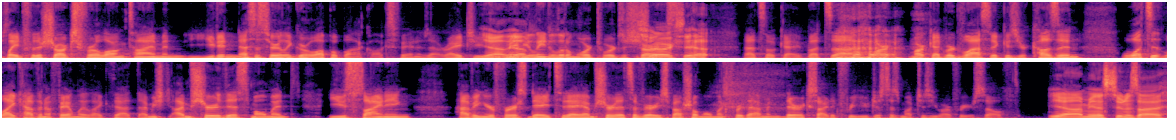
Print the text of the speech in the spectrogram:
played for the Sharks for a long time, and you didn't necessarily grow up a Blackhawks fan. Is that right? You, Yeah, you maybe yeah. leaned a little more towards the Sharks. Sharks, yeah. That's okay. But uh, Mark, Marc-Edouard Vlasic is your cousin. What's it like having a family like that? I mean, I'm sure this moment, you signing, having your first day today, I'm sure that's a very special moment for them, and they're excited for you just as much as you are for yourself. Yeah, I mean, as soon as I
